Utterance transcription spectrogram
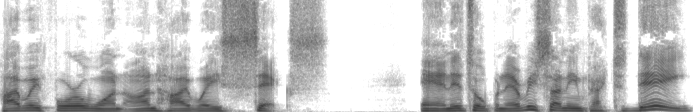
Highway 401 on Highway 6. And it's open every Sunday. In fact, today,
